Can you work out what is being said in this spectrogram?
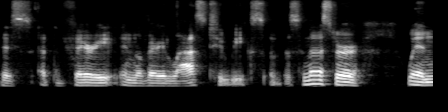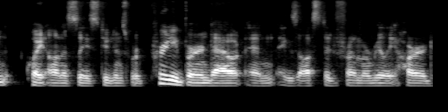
this at the very, in the very last two weeks of the semester when quite honestly, students were pretty burned out and exhausted from a really hard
